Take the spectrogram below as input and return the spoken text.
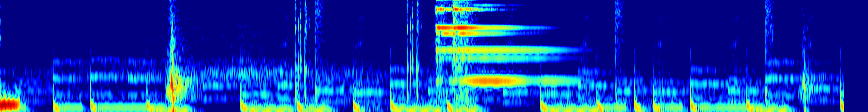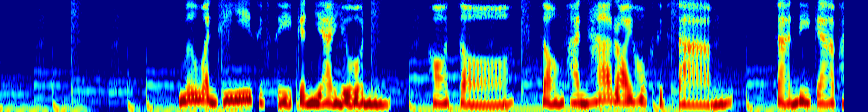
ร เมื่อวันที่ 24 กันยายน พศ 2563ศาลฎีกาแผ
